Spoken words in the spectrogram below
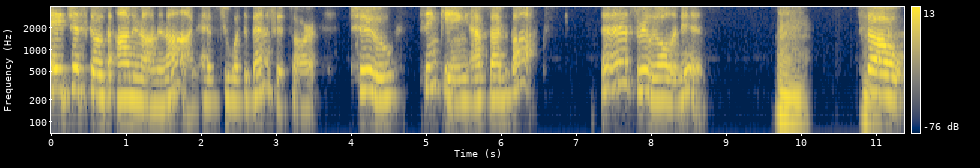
it just goes on and on and on as to what the benefits are to thinking outside the box. That's really all it is. mm, So,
